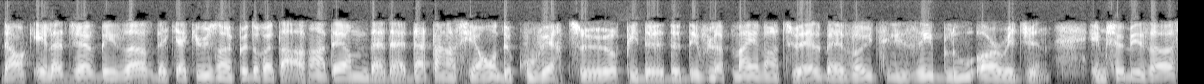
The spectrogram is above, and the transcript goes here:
Donc, et là, Jeff Bezos, ben, qui accuse un peu de retard en termes d'attention, de couverture, puis de, de développement éventuel, ben, va utiliser Blue Origin. Et M. Bezos,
